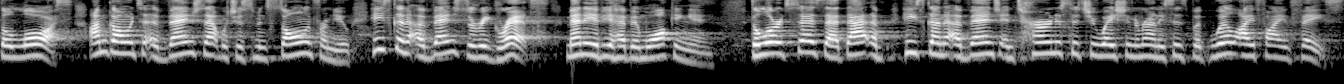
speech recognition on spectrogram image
the loss. I'm going to avenge that which has been stolen from you. He's going to avenge the regrets many of you have been walking in. The Lord says that, that He's going to avenge and turn the situation around. He says, But will I find faith?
